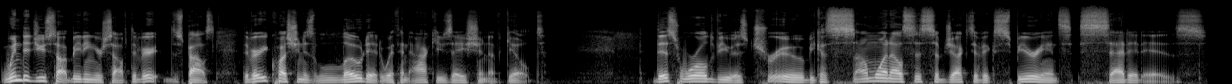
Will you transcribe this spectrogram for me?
When did you stop beating yourself? The very the spouse. The very question is loaded with an accusation of guilt. This worldview is true because someone else's subjective experience said it is.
